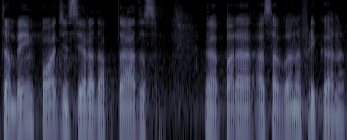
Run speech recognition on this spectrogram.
também podem ser adaptadas uh, para a savana africana.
